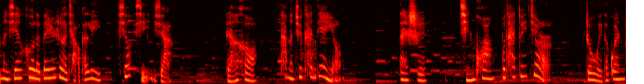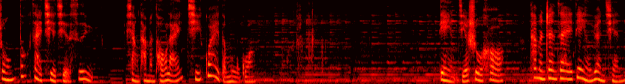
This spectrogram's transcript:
们先喝了杯热巧克力，休息一下。然后，他们去看电影，但是情况不太对劲儿。周围的观众都在窃窃私语，向他们投来奇怪的目光。电影结束后，他们站在电影院前，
